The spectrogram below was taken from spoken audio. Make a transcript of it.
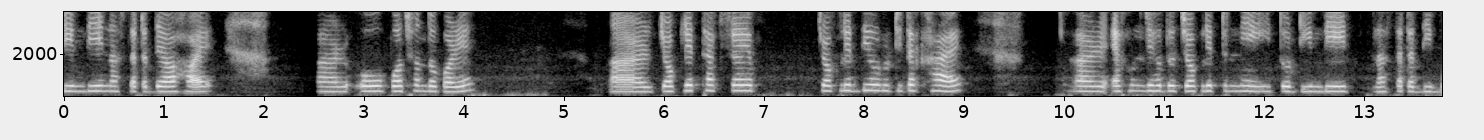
ডিম দিয়ে নাস্তাটা দেওয়া হয়। আর ও পছন্দ করে। আর চকলেট থাকলে, চকলেট দিয়েও রুটিটা খায়। আর এখন যেহেতু চকলেটটা নেই, তো ডিম দিয়ে নাস্তাটা দিব।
